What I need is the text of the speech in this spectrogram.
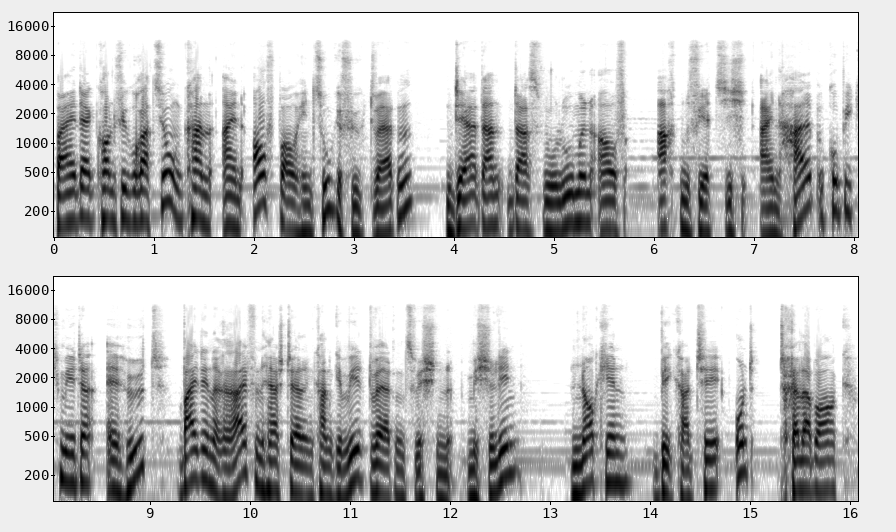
Bei der Konfiguration kann ein Aufbau hinzugefügt werden, der dann das Volumen auf 48,5 Kubikmeter erhöht. Bei den Reifenherstellern kann gewählt werden zwischen Michelin, Nokian, BKT und Trelleborg.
